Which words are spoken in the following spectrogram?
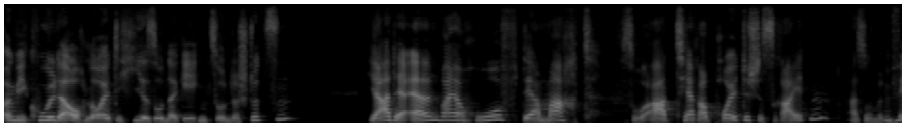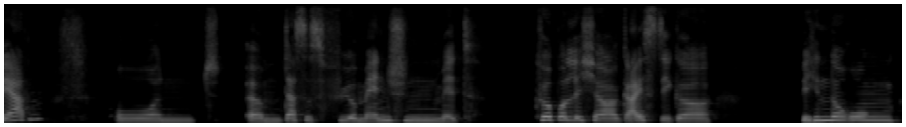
irgendwie cool, da auch Leute hier so in der Gegend zu unterstützen. Ja, der Erlenweier Hof, der macht so Art therapeutisches Reiten, also mit mhm. Pferden. Und ähm, das ist für Menschen mit körperlicher, geistiger Behinderung,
